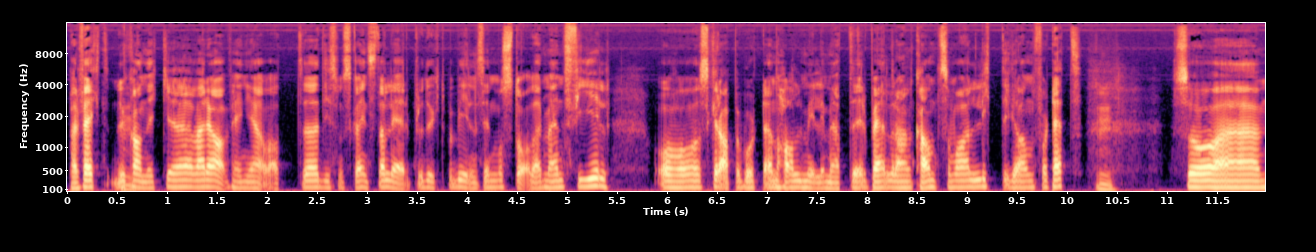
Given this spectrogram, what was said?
perfekt. Du mm. kan ikke være avhengig av at uh, de som skal installere produktet på bilen sin, må stå der med en fil og skrape bort en halv millimeter på en eller annen kant som var litt for tett. Mm. Så uh,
